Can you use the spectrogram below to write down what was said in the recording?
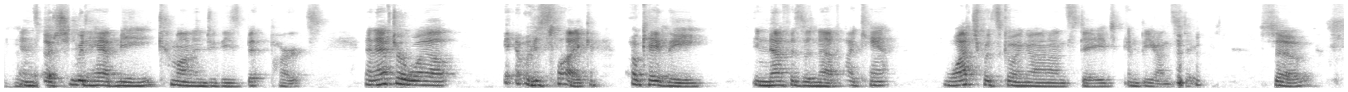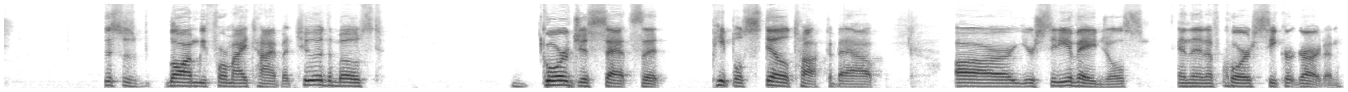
Mm-hmm. And so she would have me come on and do these bit parts. And after a while, it was like, okay, Leigh, enough is enough. I can't watch what's going on on stage and be on stage. so this was long before my time, but two of the most gorgeous sets that people still talk about are your City of Angels and then of course Secret Garden.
